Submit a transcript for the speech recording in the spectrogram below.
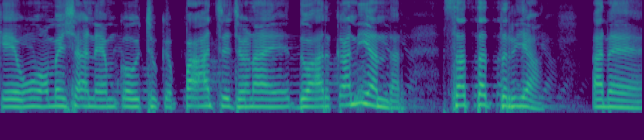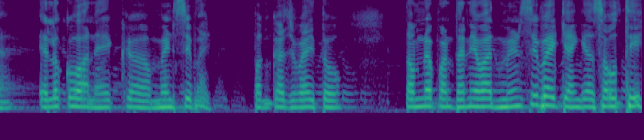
કે હું હંમેશાને એમ કહું છું કે પાંચ જણાએ દ્વારકાની અંદર સતત રહ્યા અને એ લોકો અને એક મીણસીભાઈ, પંકજભાઈ તો, તમને પણ ધન્યવાદ. મીણસીભાઈ ક્યાં ગયા? સૌથી?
